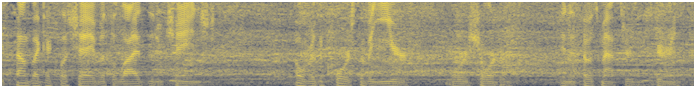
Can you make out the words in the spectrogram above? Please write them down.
it sounds like a cliche, but the lives that have changed over the course of a year or shorter in a Toastmasters experience.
